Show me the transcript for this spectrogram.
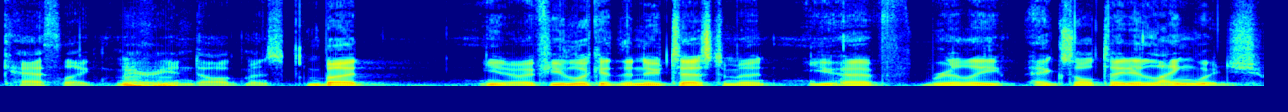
Catholic Marian mm-hmm. dogmas. But you know, if you look at the New Testament, you have really exaltated language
